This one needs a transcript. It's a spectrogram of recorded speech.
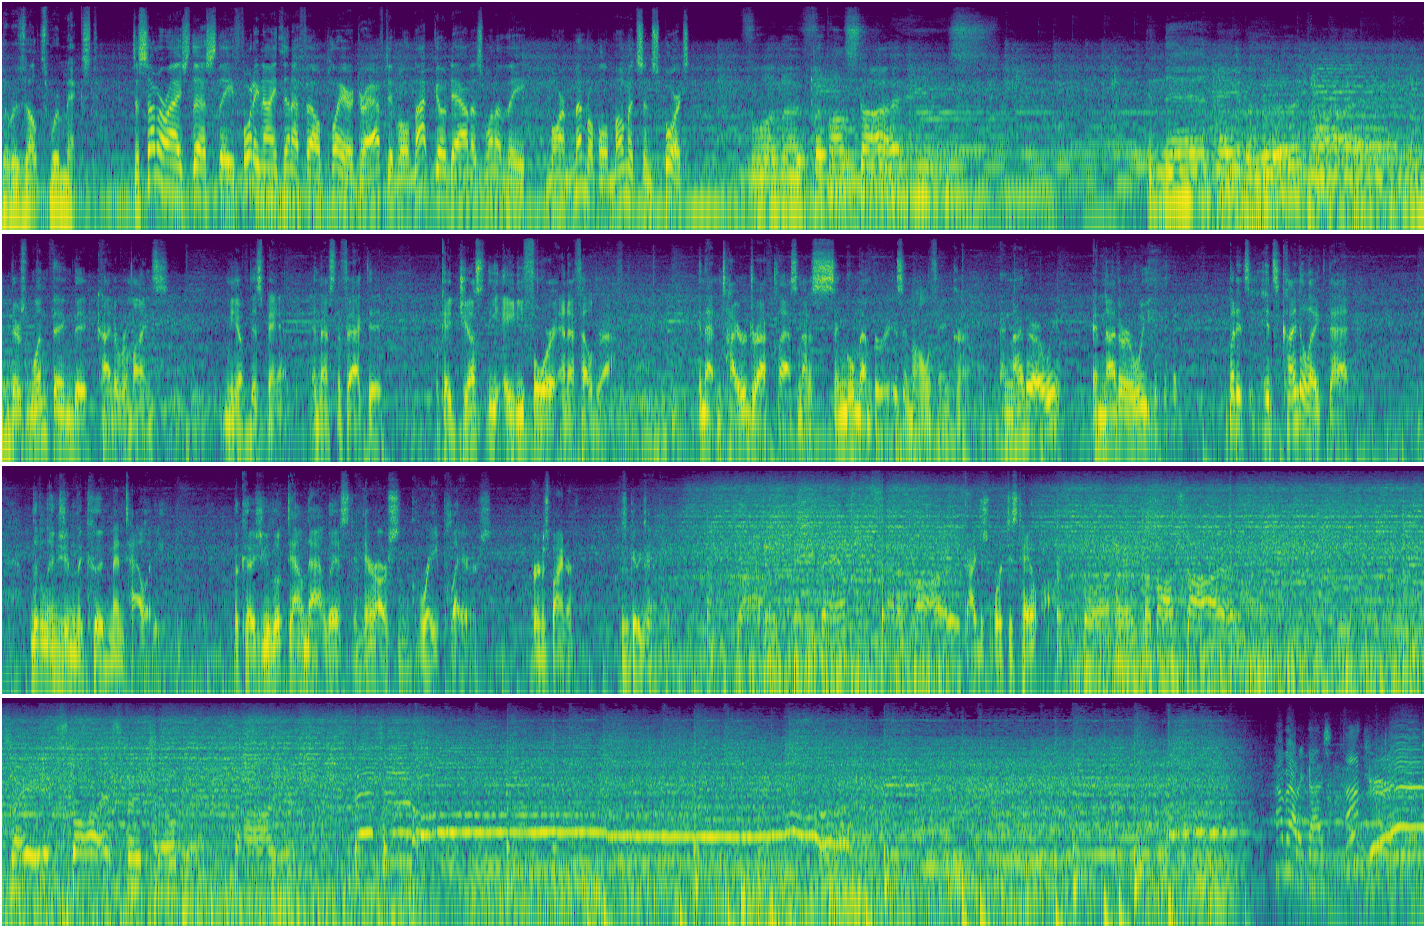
the results were mixed. To summarize this, the 49th NFL player draft, it will not go down as one of the more memorable moments in sports. Former football stars in their neighborhood bar. There's one thing that kind of reminds me of this band, and that's the fact that, okay, just the 84 NFL draft. In that entire draft class, not a single member is in the Hall of Fame currently. And neither are we. And neither are we. but it's it's kind of like that little engine that could mentality. Because you look down that list and there are some great players. Ernest Byner is a good example. Guy just worked his tail off. Former football trading scores for children's. About it, guys? Huh?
